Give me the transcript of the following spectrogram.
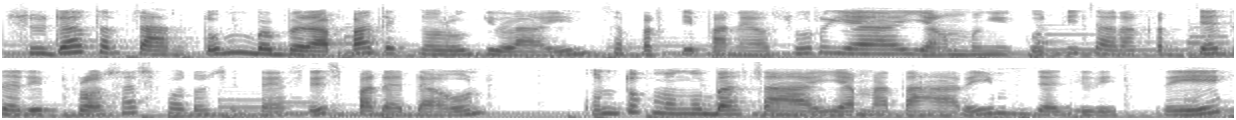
sudah tercantum beberapa teknologi lain seperti panel surya yang mengikuti cara kerja dari proses fotosintesis pada daun untuk mengubah cahaya matahari menjadi listrik,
